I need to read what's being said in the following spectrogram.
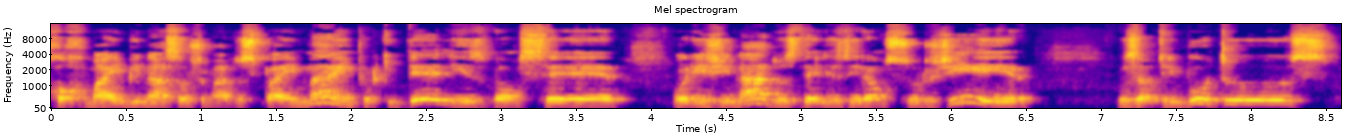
Chokhmah e Binah são chamados pai e mãe, porque deles vão ser originados, deles irão surgir os atributos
